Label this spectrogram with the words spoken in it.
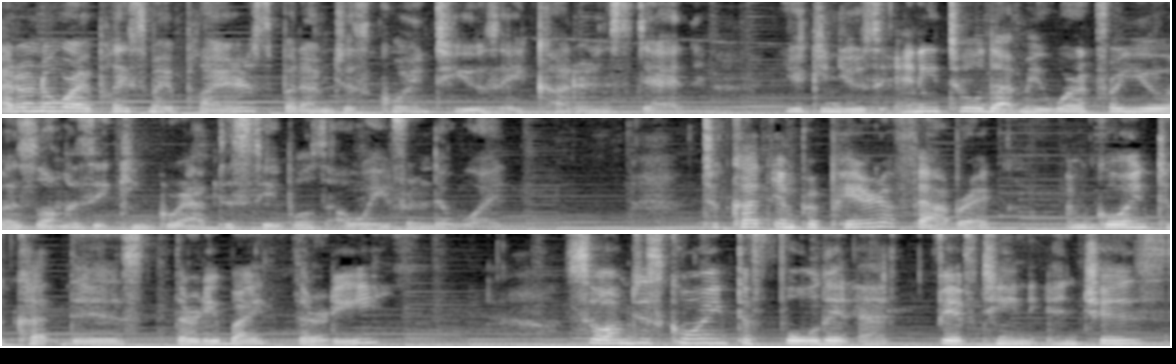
I don't know where I place my pliers, but I'm just going to use a cutter instead. You can use any tool that may work for you as long as it can grab the staples away from the wood. To cut and prepare the fabric, I'm going to cut this 30 by 30. So I'm just going to fold it at 15 inches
